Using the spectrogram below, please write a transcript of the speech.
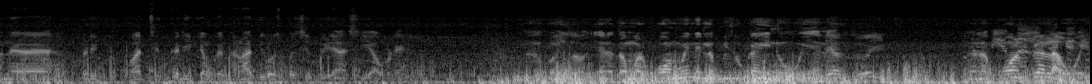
અને થોડીક વાતચીત કરી કેમ કે ઘણા દિવસ પછી મળ્યા છીએ આપણે. એને તો અમારો ફોન હોય ને એટલે બીજું કંઈ ન હોય એને. એના ફોન પહેલા હોય.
